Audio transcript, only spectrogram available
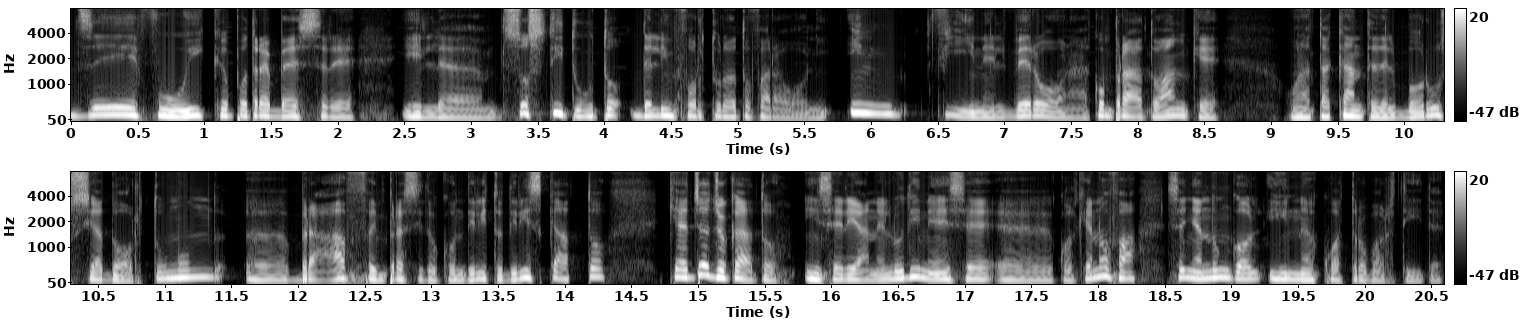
Zefuik potrebbe essere il eh, sostituto dell'infortunato Faraoni. Infine il Verona ha comprato anche un attaccante del Borussia Dortmund, eh, Braff, in prestito con diritto di riscatto, che ha già giocato in Serie A nell'Udinese eh, qualche anno fa, segnando un gol in quattro partite.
